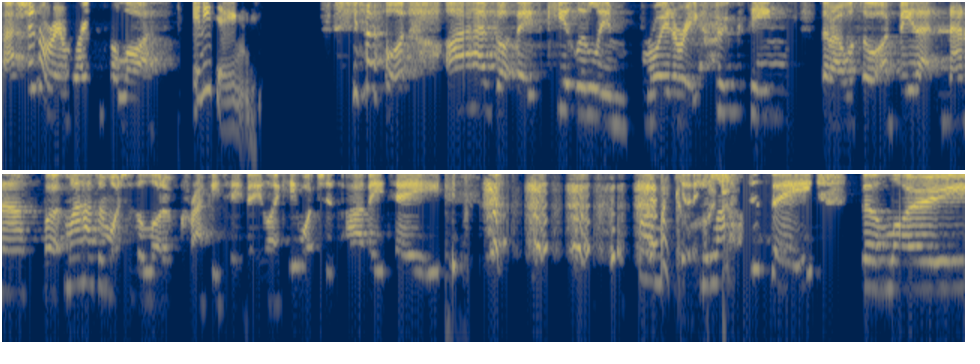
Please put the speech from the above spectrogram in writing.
fashion or in relation to life? Anything. You know what? I have got these cute little embroidery hoop things that I would thought I'd be that nana. But my husband watches a lot of crappy TV. Like he watches RBT. oh my god! He loves to see the low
